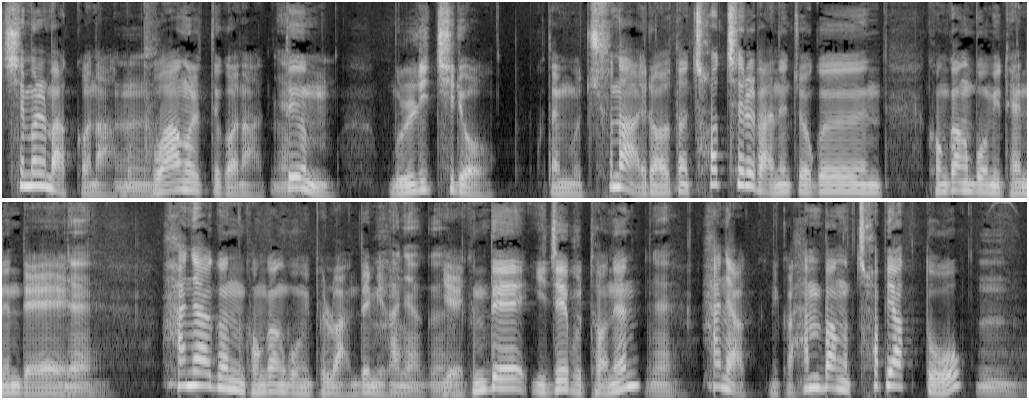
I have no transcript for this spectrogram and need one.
침을 맞거나 뭐 음. 부항을 뜨거나 예. 뜸, 물리치료, 그다음에 뭐 추나 이런 어떤 처치를 받는 쪽은 건강보험이 되는데 네. 한약은 건강보험이 별로 안 됩니다. 한약은? 예. 근데 이제부터는 네. 한약, 그러니까 한방 첩약도 음.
